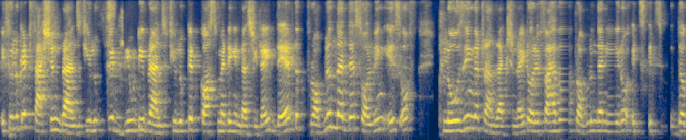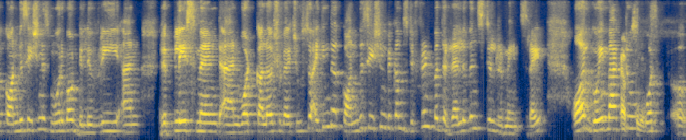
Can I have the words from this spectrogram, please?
if you look at fashion brands if you look at beauty brands if you look at cosmetic industry right there the problem that they're solving is of closing the transaction right? Or if i have a problem then you know it's it's the conversation is more about delivery and replacement and what color should i choose. So i think the conversation becomes different but the relevance still remains right? Or going back Absolutely. to what uh,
